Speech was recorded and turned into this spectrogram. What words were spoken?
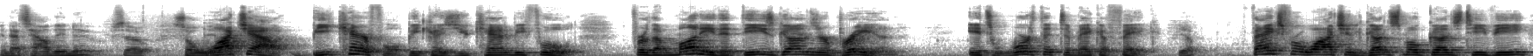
and that's how they knew. So, So watch out, be careful because you can be fooled. For the money that these guns are bringing, it's worth it to make a fake. Yep. Thanks for watching Gunsmoke Guns TV.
